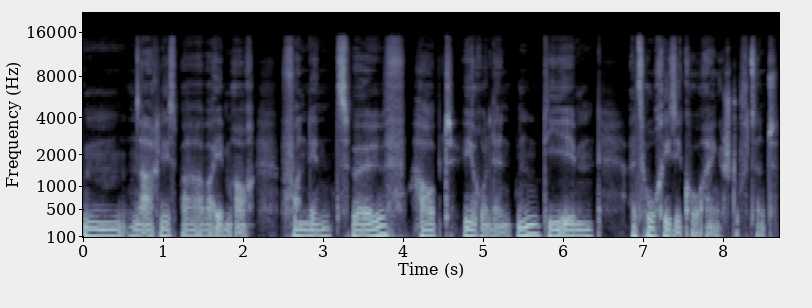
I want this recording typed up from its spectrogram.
ähm, nachlesbar, aber eben auch von den zwölf Hauptvirulenten, die eben als Hochrisiko eingestuft sind.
